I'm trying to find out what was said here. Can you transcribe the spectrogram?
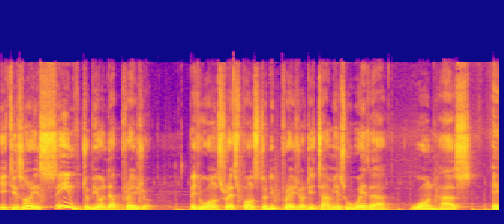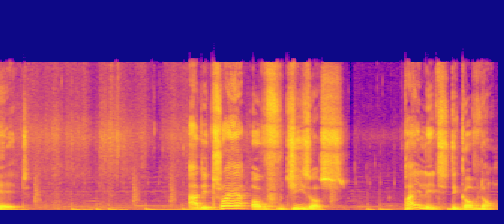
It is not a sin to be under pressure, but one's response to the pressure determines whether one has erred. At the trial of Jesus, Pilate, the governor,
